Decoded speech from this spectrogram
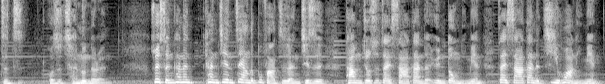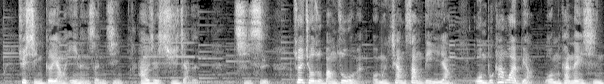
之子，或是沉沦的人。所以神看看看见这样的不法之人，其实他们就是在撒旦的运动里面，在撒旦的计划里面去行各样的异能神迹，还有一些虚假的歧视。所以求主帮助我们，我们像上帝一样，我们不看外表，我们看内心，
